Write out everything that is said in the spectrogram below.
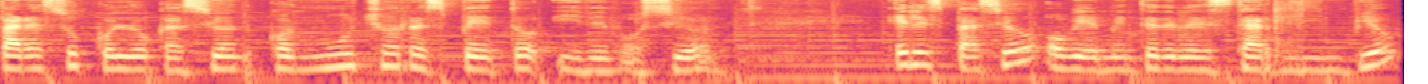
para su colocación con mucho respeto y devoción. El espacio obviamente debe estar limpio.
